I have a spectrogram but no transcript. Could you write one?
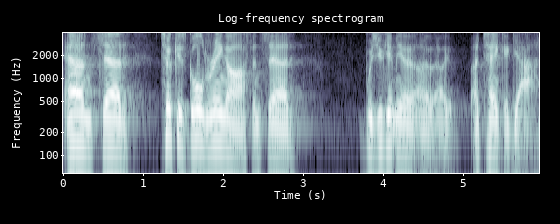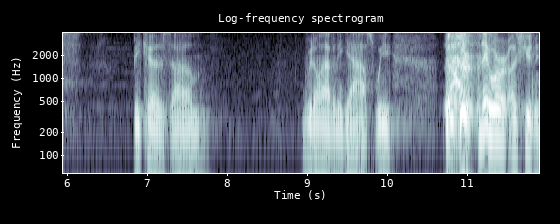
and said, took his gold ring off and said, Would you get me a, a, a tank of gas? Because um, we don't have any gas. We, they were, excuse me,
